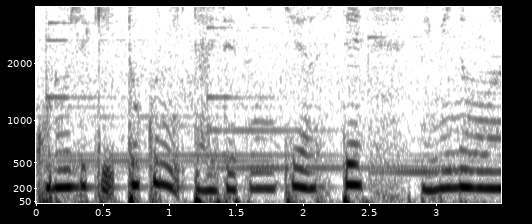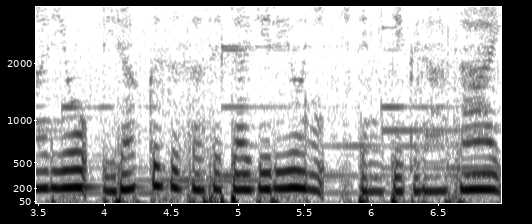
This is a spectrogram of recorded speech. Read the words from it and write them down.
この時期特に大切にケアして耳の周りをリラックスさせてあげるようにしてみてください。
